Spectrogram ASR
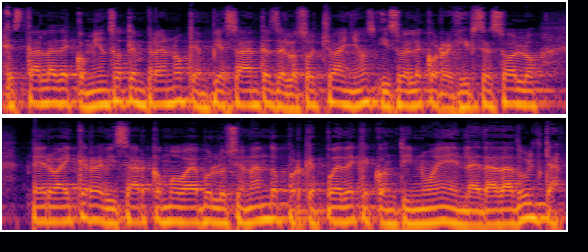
Está la de comienzo temprano que empieza antes de los 8 años y suele corregirse solo, pero hay que revisar cómo va evolucionando porque puede que continúe en la edad adulta.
